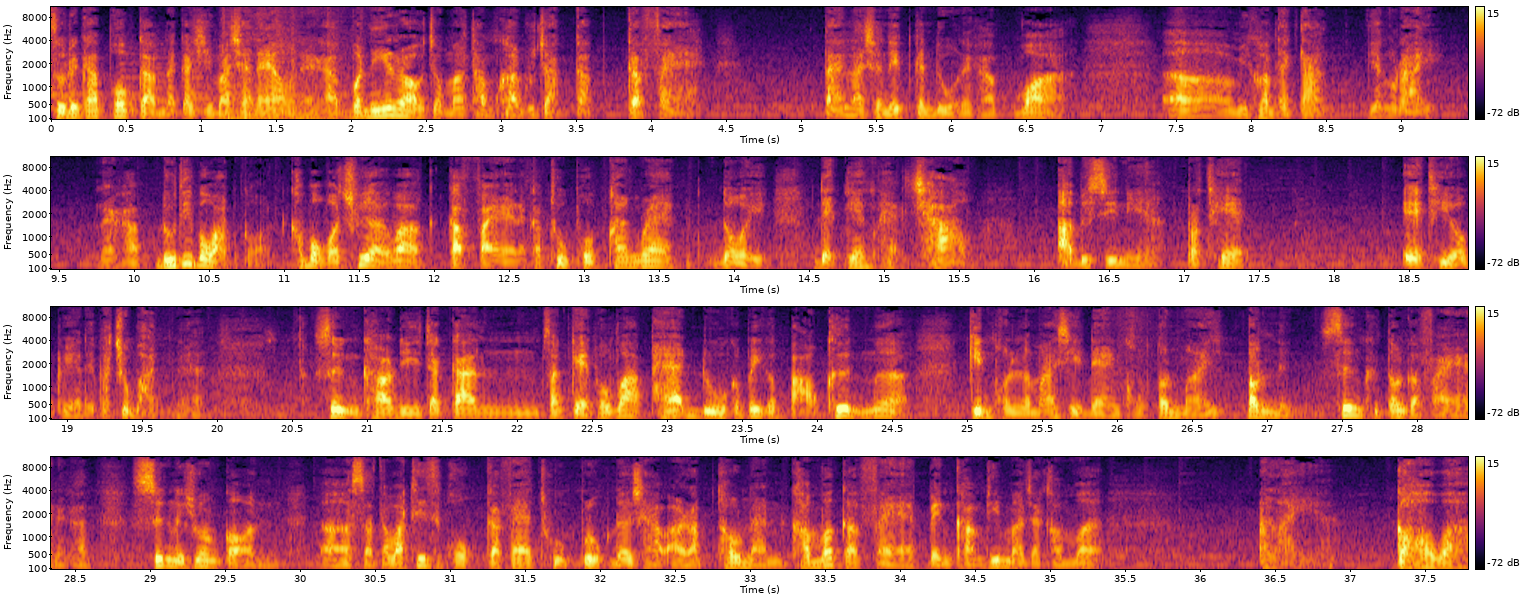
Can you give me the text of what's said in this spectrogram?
สวัสดีครับ พบกับนากาชิมะชาแนลนะครับ วันนี้เราจะมาทำความรู้จักกับกาแฟ แต่ละชนิดกันดูนะครับว่ามีความแตกต่างอย่างไรนะครับ ดูที่ประวัติก่อน เขาบอกว่าเชื่อว่ากาแฟนะครับถูกพบครั้งแรกโดยเด็กเลี้ยงแพะชาวอาบิสซิเนีย ประเทศเอธิโอเปียในปัจจุบันนะฮะ ซึ่งข่าวดีจากการสังเกตพบว่าแพะดูกระปรี้กระเป๋าขึ้นเมื่อกินผลไม้สีแดงของต้นไม้ต้นหนึ่ง ซึ่งคือต้นกาแฟนะครับ ซึ่งในช่วงก่อนศตวรรษที่ 16 กาแฟถูกปลูกโดยชาวอาหรับเท่านั้นคำว่ากาแฟเป็นคำที่มาจากคำว่าอะไรอะกอวะ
